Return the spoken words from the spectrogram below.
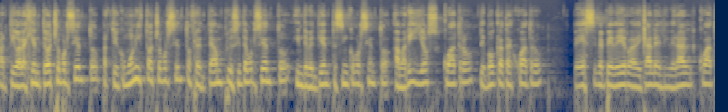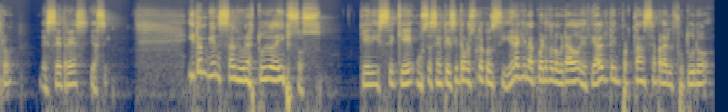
Partido de la Gente 8%, Partido Comunista 8%, Frente Amplio 7%, Independiente 5%, Amarillos 4%, Demócratas 4%, PS, PPD, Radicales, Liberal 4%, DC 3% y así. Y también salió un estudio de Ipsos que dice que un 67% considera que el acuerdo logrado es de alta importancia para el futuro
